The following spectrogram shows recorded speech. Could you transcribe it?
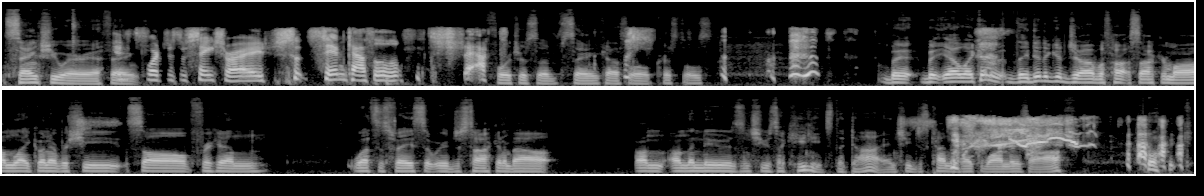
sanctuary, I think. Fortress of Sanctuary, Sandcastle Shack. Fortress of Sandcastle Crystals. But but yeah, like they did a good job with Hot Soccer Mom. Like whenever she saw freaking what's his face that we were just talking about on on the news, and she was like, "He needs to die," and she just kind of like wanders off. like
